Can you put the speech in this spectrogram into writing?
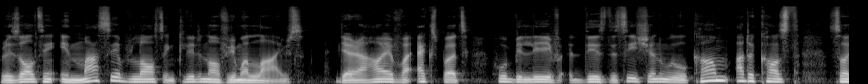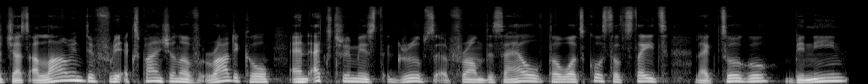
resulting in massive loss including of human lives. There are however experts who believe this decision will come at a cost such as allowing the free expansion of radical and extremist groups from the Sahel towards coastal states like Togo, Benin,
